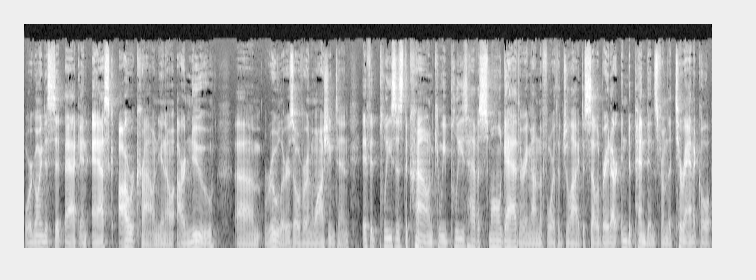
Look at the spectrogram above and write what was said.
we're going to sit back and ask our crown, you know, our new um, rulers over in Washington, if it pleases the crown, can we please have a small gathering on the 4th of July to celebrate our independence from the tyrannical,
